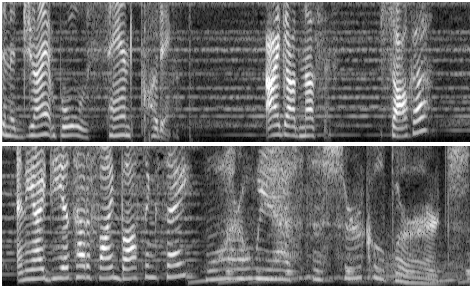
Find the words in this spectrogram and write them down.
In a giant bowl of sand pudding. I got nothing. Sokka? Any ideas how to find Ba Sing Se? Why don't we ask the circle birds?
